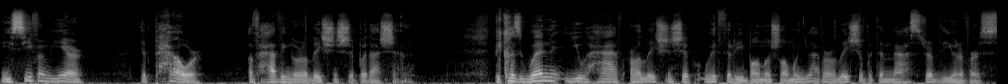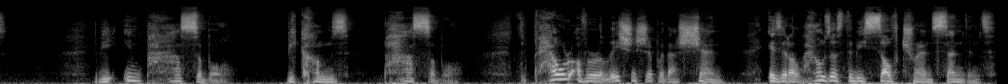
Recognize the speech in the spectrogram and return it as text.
you see from here the power of having a relationship with Hashem. Because when you have a relationship with the Ribono Shel Olam, when you have a relationship with the Master of the universe, the impossible becomes possible. The power of a relationship with Hashem is it allows us to be self transcendent.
